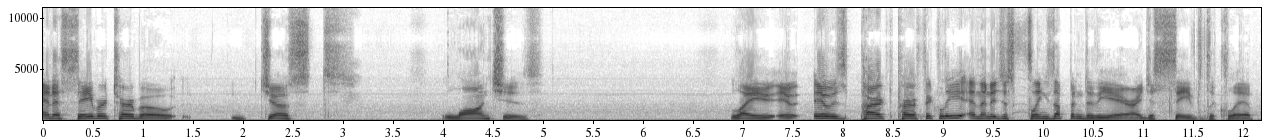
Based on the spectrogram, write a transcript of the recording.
and a Sabre Turbo just launches. Like it, it was parked perfectly, and then it just flings up into the air. I just saved the clip.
